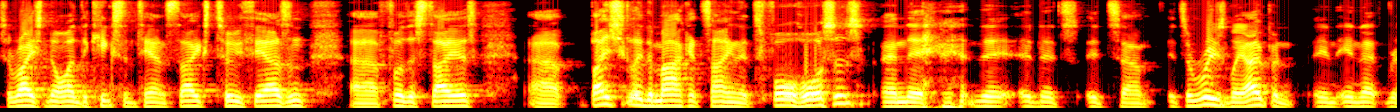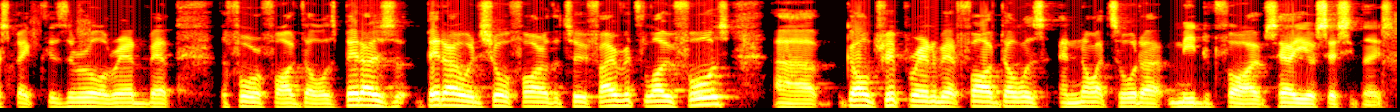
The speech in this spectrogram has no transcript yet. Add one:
So, race nine, the Kingston Town Stakes, two thousand uh, for the stayers. Uh, basically, the market's saying that's four horses, and they're, and it's it's um it's a reasonably open in, in that respect because they're all around about the four or five dollars. Beto's Beto and Surefire are the two favourites, low fours. Uh, Gold Trip around about five dollars, and Knight's Order mid fives. How are you assessing these?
